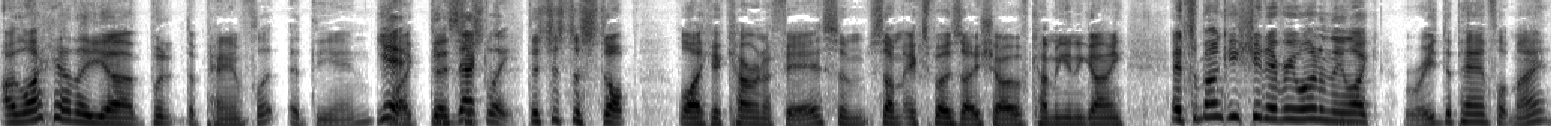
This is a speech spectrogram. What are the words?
I like how they uh, put the pamphlet at the end. Yeah, like, that's just- exactly. that's just to stop like a current affair, some some expose show of coming in and going, "It's monkey shit, everyone," and they're like, "Read the pamphlet, mate.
